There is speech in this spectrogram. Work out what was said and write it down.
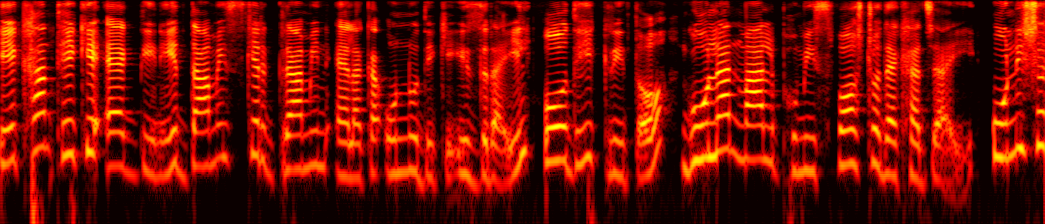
এখান থেকে একদিনে দামেস্কের গ্রামীণ এলাকা, অন্যদিকে ইসরায়েল অধিকৃত গোলান মাল ভূমি স্পষ্ট দেখা যায়। উনিশশো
